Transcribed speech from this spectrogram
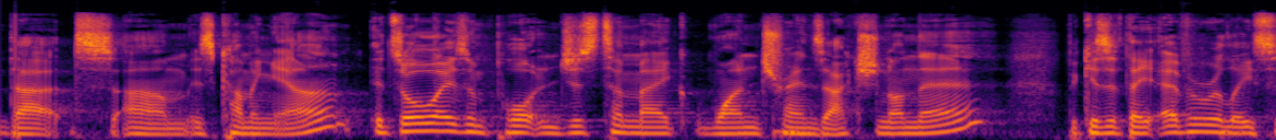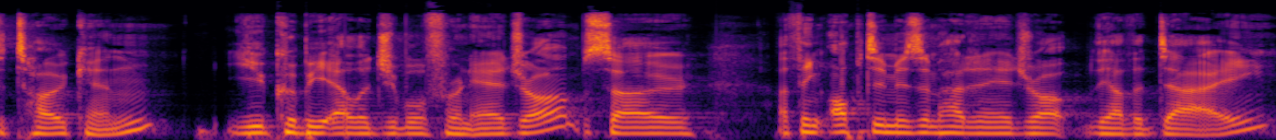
that um, is coming out, it's always important just to make one transaction on there because if they ever release a token, you could be eligible for an airdrop. So I think Optimism had an airdrop the other day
